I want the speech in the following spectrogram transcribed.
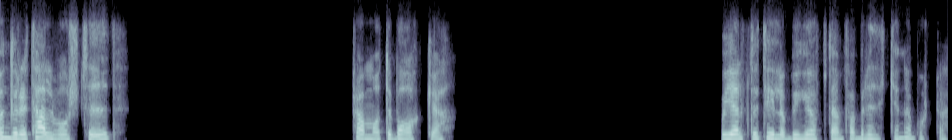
under ett halvårs tid. Fram och tillbaka. Och hjälpte till att bygga upp den fabriken där borta.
